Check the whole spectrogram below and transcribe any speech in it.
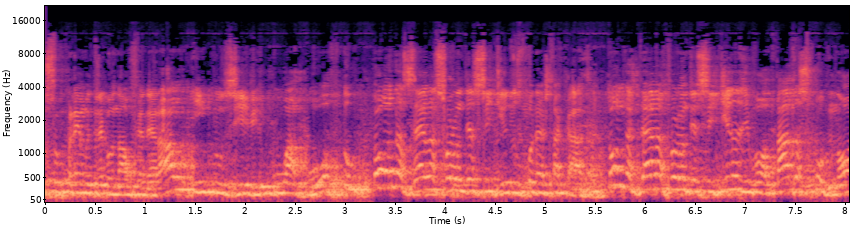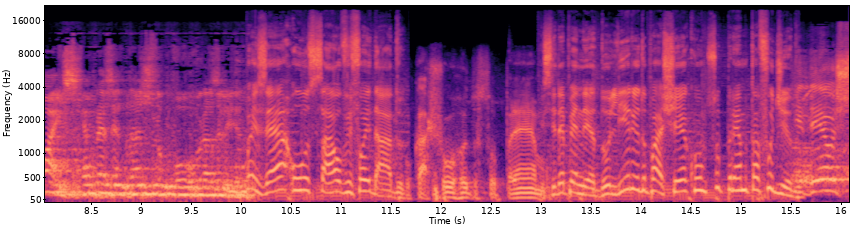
Supremo Tribunal Federal, inclusive o aborto, todas elas foram decididas por esta casa. Todas elas foram decididas e votadas por nós, representantes do povo brasileiro. Pois é, o salve foi dado. O cachorro do Supremo. E se depender do Lira e do Pacheco, o Supremo tá fudido. Que Deus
